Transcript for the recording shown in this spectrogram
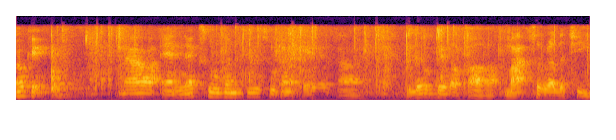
Okay, now and next we're going to do is we're going to add uh, a little bit of uh, mozzarella cheese.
